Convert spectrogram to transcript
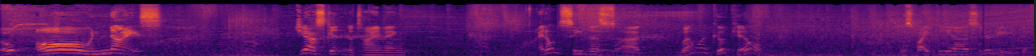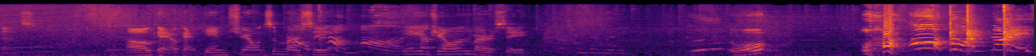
Oh, oh, nice! Just getting the timing. I don't see this. Uh, well, a good kill, despite the uh, synergy defense. Oh, okay, okay. Game showing some mercy. Oh, come on! Game showing mercy. Oh! Oh! Oh, nice!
